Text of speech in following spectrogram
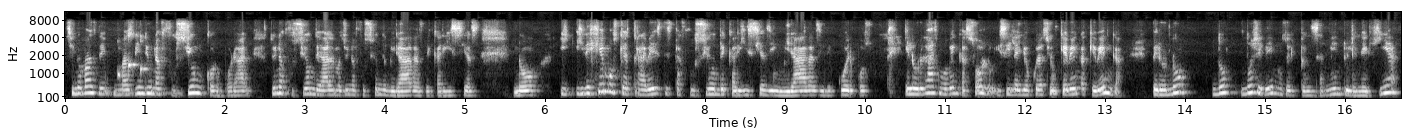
sino más, de, más bien de una fusión corporal, de una fusión de almas, de una fusión de miradas, de caricias, ¿no? Y, y dejemos que a través de esta fusión de caricias y miradas y de cuerpos, el orgasmo venga solo, y si la eyaculación que venga, que venga, pero no, no, no llevemos el pensamiento y la energía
